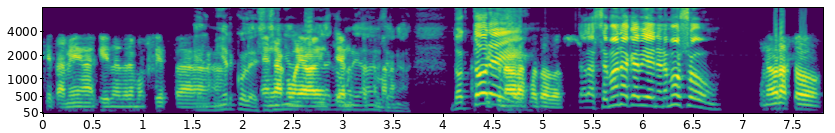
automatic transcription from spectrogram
que también aquí tendremos fiesta El miércoles, en la señor, Comunidad en la Comunidad. Valenciana. Doctores, un abrazo a todos. Hasta la semana que viene, hermoso. Un abrazo.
